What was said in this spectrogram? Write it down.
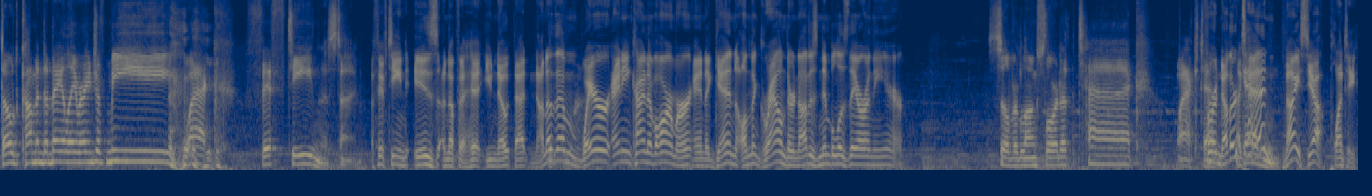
Don't come into melee range of me. Whack. 15 this time. A 15 is enough to hit. You note that none of them wear any kind of armor, and again, on the ground, they're not as nimble as they are in the air. Silvered longsword attack. Whack 10. For another Again. 10. Nice, yeah, plenty.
